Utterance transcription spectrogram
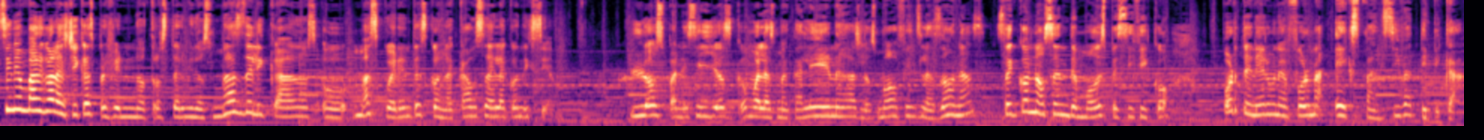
Sin embargo, las chicas prefieren otros términos más delicados o más coherentes con la causa de la condición. Los panecillos como las magdalenas, los muffins, las donas, se conocen de modo específico por tener una forma expansiva típica.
